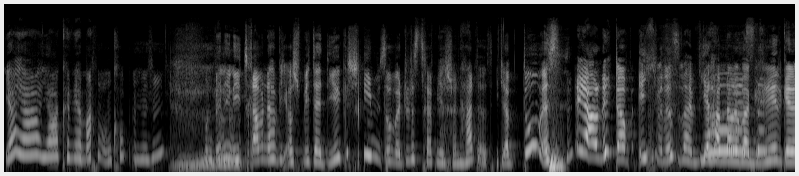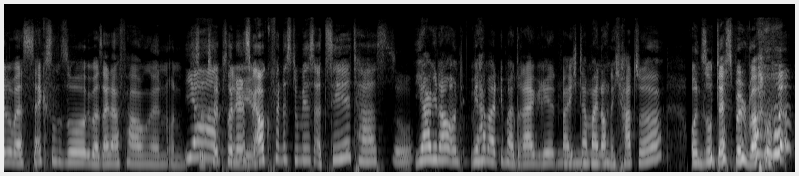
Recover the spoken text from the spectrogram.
ja, ja, ja, können wir machen und gucken. Mhm. Und bin in die Tram und dann habe ich auch später dir geschrieben, so, weil du das Treffen ja schon hattest. Ich glaube, du bist. ja, und ich glaube, ich bin es, weil wir Du haben darüber geredet, generell über Sex und so, über seine Erfahrungen und Ja, so Tipps. und dann ist mir auch gefallen, dass du mir das erzählt hast. So. Ja, genau. Und wir haben halt immer drei geredet, weil ich da Mhm. mal noch nicht hatte. Und so desperate war,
